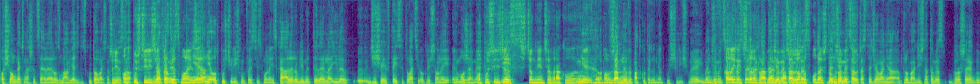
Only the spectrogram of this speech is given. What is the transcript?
osiągać nasze cele, rozmawiać, dyskutować. Natomiast, Czyli odpuściliście kwestię Smoleńska? Nie, nie odpuściliśmy kwestii Smoleńska, ale robimy tyle, na ile y, dzisiaj w tej sytuacji określonej y, możemy. Odpuściliście I... ściągnięcie wraku nie, do Polski? w żadnym wypadku tego nie odpuściliśmy i będziemy w kolejnych cały czterech latach będziemy cały czas, uda się Będziemy zrobić? cały czas te działania prowadzić, natomiast proszę jakby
